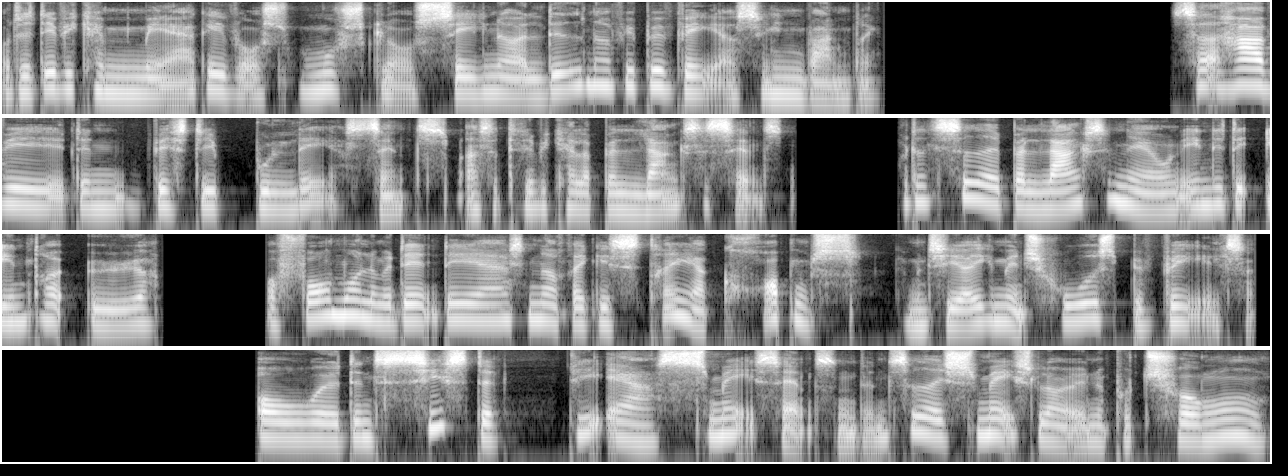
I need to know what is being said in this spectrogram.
Og det er det, vi kan mærke i vores muskler og sener og led, når vi bevæger os i en vandring. Så har vi den vestibulære sans, altså det, vi kalder balancesansen. Og den sidder i balancenerven inde i det indre øre. Og formålet med den, det er sådan at registrere kroppens, kan man sige, og ikke mindst hovedets bevægelser. Og øh, den sidste, det er smagsansen. Den sidder i smagsløgene på tungen,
